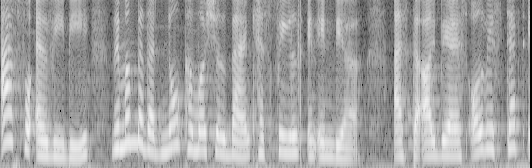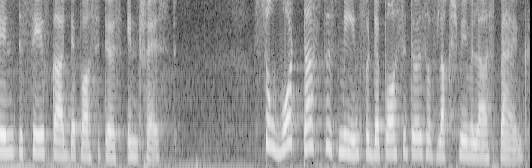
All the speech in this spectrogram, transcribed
As for LVB, remember that no commercial bank has failed in India, as the RBI has always stepped in to safeguard depositors' interest. So, what does this mean for depositors of Lakshmi Vilas Bank?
